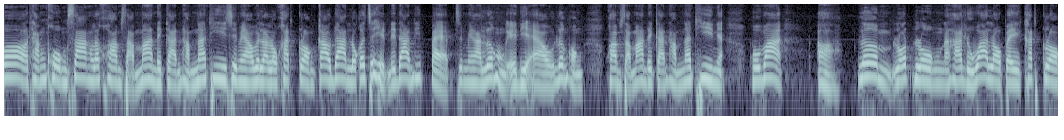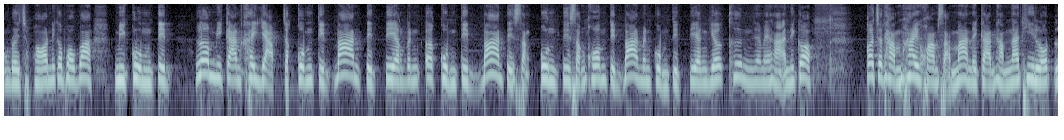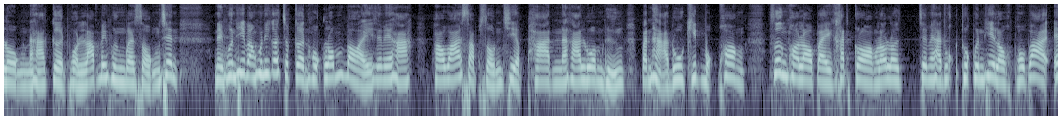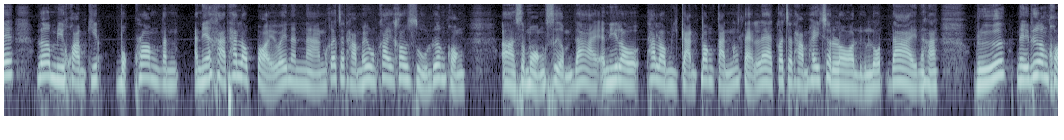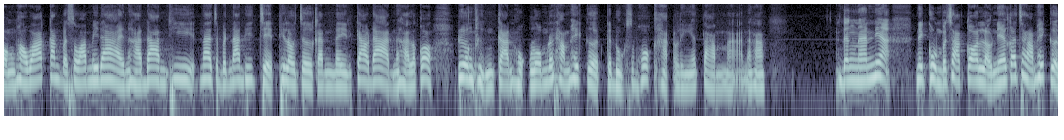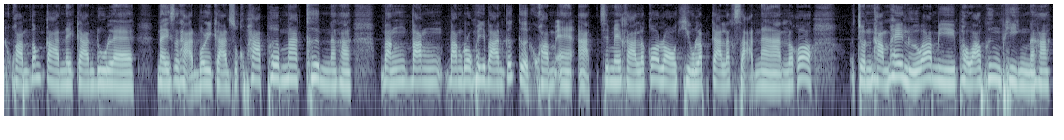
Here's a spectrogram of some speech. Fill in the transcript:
ก็ทั้งโครงสร้างและความสามารถในการทำหน้าที่ใช่ไหมคะเวลาเราคัดกรอง 9 ด้าน เราก็จะเห็นในด้านที่ 8 ใช่ไหมคะเรื่องของ ADL เรื่องของความสามารถในการทำหน้าที่เนี่ยเพราะว่าอ่าเริ่มลดลงนะคะหรือว่าเราไปคัดกรองโดยเฉพาะนี่ก็พบว่ามีกลุ่มติดเริ่มมีการขยับจากกลุ่มติดบ้านติดเตียงเป็นเออกลุ่มติดบ้านติดสังกลุ่มติดสังคมติดบ้านเป็นกลุ่มติดเตียงเยอะขึ้นใช่ไหมคะอันนี้ก็ ก็จะทำให้ความสามารถในการทำหน้าที่ลดลงนะคะเกิดผลลัพธ์ไม่พึงประสงค์ เช่น ในพื้นที่บางพื้นที่ก็จะเกิดหกล้มบ่อยใช่ไหมคะภาวะสับสนเฉียบพลันนะคะ รวมถึงปัญหารู้คิดบกพร่อง ซึ่งพอเราไปคัดกรองแล้วเราใช่ไหมคะทุกทุกพื้นที่เราพบว่าเอ๊ะเริ่มมีความคิดบกพร่องกัน อันนี้ค่ะ ถ้าเราปล่อยไว้นานๆ มันก็จะทำให้คนไข้เข้าสู่เรื่องของ สมองเสื่อมได้ อันนี้เราถ้าเรามีการป้องกันตั้งแต่แรกก็จะทำให้ชะลอหรือลดได้นะคะหรือในเรื่องของภาวะกั้นปัสสาวะไม่ได้นะคะด้านที่น่าจะเป็นด้านที่ 7 ที่เราเจอกันใน 9 ด้านนะคะแล้วก็เรื่องถึงการหกล้มแล้วทำให้เกิดกระดูกสะโพกหักอะไรเงี้ยตามมานะคะ ดังนั้นเนี่ยในกลุ่มประชากรเหล่านี้ก็จะทำให้เกิดความต้องการในการดูแลในสถานบริการสุขภาพเพิ่มมากขึ้นนะคะบางบางบางโรงพยาบาลก็เกิดความแออัดใช่ไหมคะแล้วก็รอคิวรับการรักษานาน แล้วก็จนทำให้หรือว่ามีภาวะพึ่งพิงนะคะ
